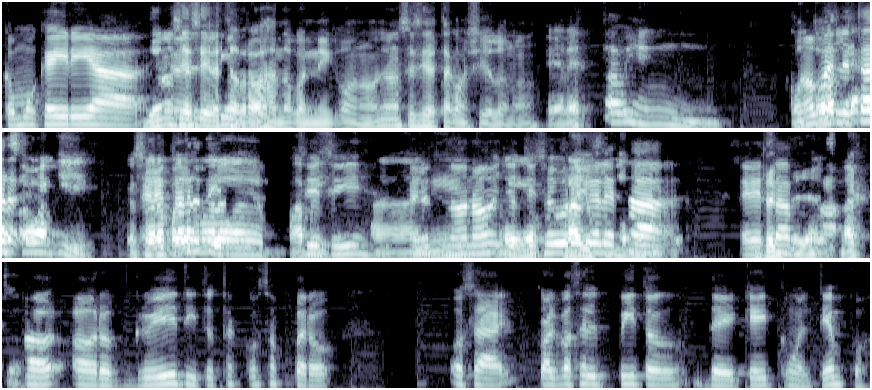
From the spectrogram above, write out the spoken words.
¿cómo caería? Yo no sé si él está tiempo? trabajando con Nick o no. Yo no sé si él está con Shield o no. Él está bien. Con No, todo pero lo él que está- aquí. Eso él era para está para- papi, Sí, sí. I Él- need no, no, yo estoy seguro que él está, él está out, out of grid y todas estas cosas, pero, o sea, ¿cuál va a ser el pito de Kate con el tiempo?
